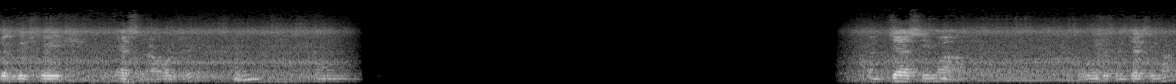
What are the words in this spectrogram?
જગદીશભાઈ એસ રાવલ છે. પંચ્યાસીમાં ઓગણીસો પંચ્યાસીમાં.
